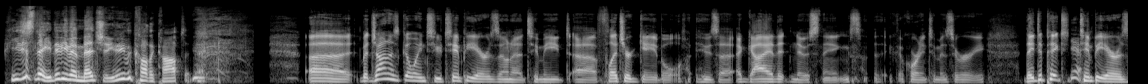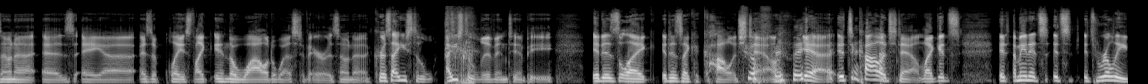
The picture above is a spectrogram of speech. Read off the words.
he just he didn't even mention it. He didn't even call the cops. Uh, but John is going to Tempe, Arizona to meet uh, Fletcher Gable, who's a, a guy that knows things, according to Missouri. They depict Yeah. Tempe, Arizona, as a uh, as a place like in the wild west of Arizona. Chris, I used to I used to live in Tempe. It is like it is like a college Oh, town. really? Yeah, it's a college town. Like it's it. I mean, it's it's it's really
